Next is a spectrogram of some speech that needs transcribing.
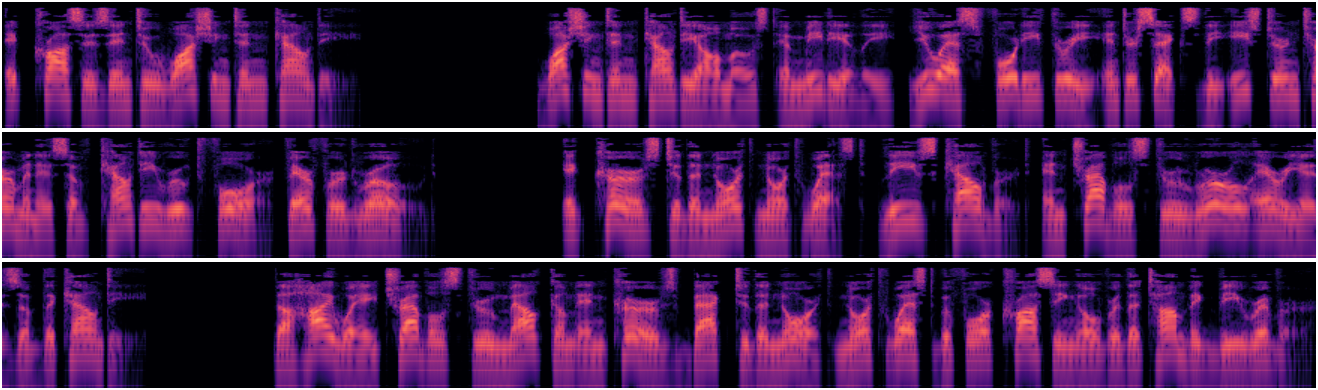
it crosses into Washington County. Washington County almost immediately, US 43 intersects the eastern terminus of County Route 4 Fairford Road. It curves to the north-northwest, leaves Calvert, and travels through rural areas of the county. The highway travels through Malcolm and curves back to the north-northwest before crossing over the Tombigbee River.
